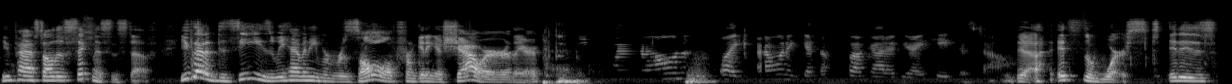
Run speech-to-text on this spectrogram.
You passed all this sickness and stuff. You got a disease we haven't even resolved from getting a shower earlier. Like I want to get the fuck out of here. I hate this town. Yeah, it's the worst. It is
